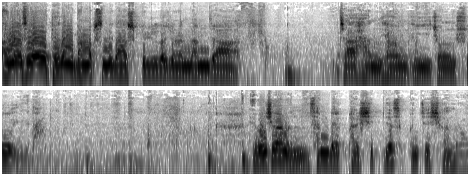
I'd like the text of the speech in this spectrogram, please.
안녕하세요. 대단히 반갑습니다. 숲을 읽어주는 남자 자한형 이종수입니다. 이번 시간은 386번째 시간으로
